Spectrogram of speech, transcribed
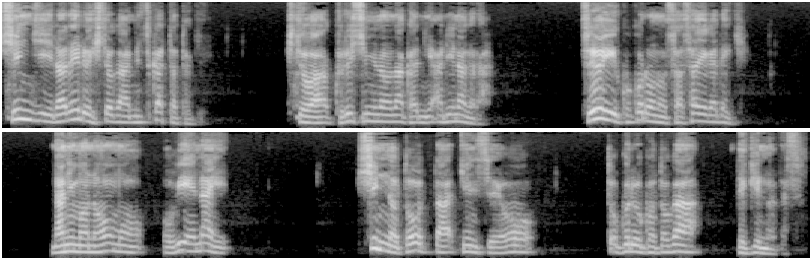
信じられる人が見つかったとき、人は苦しみの中にありながら、強い心の支えができ、何者をも怯えない真の通った人生を送ることができるのです。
